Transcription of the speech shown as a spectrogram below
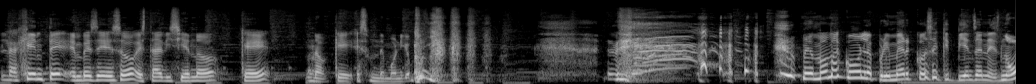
la gente en vez de eso está diciendo que no, que es un demonio. Me mama como la primera cosa que piensan es, no,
